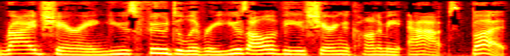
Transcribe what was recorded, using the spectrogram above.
ride sharing, use food delivery, use all of these sharing economy apps, but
